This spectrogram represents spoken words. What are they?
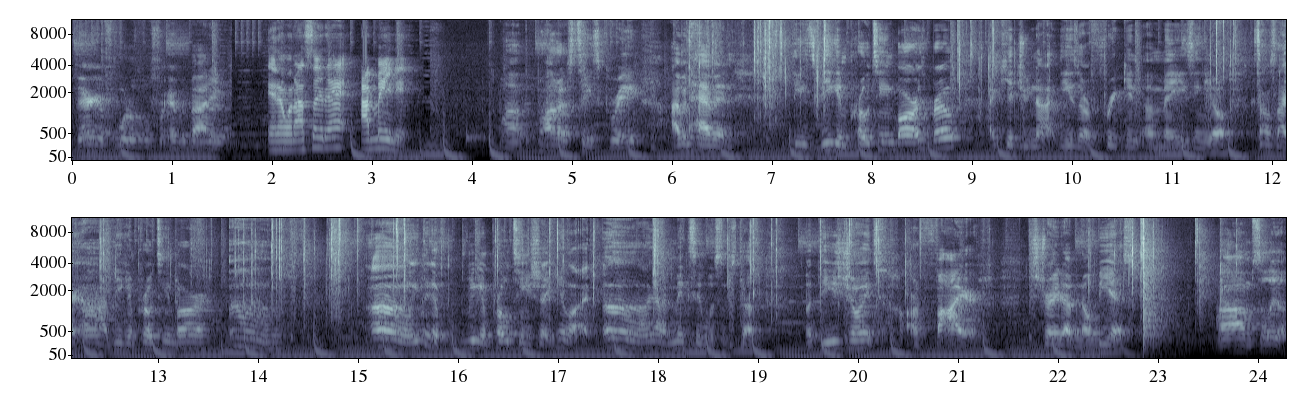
very affordable for everybody. And when I say that, I mean it. Uh, the products taste great. I've been having these vegan protein bars, bro. I kid you not. These are freaking amazing, yo. Cause I was like, ah, vegan protein bar. Oh, oh. You think of vegan protein shake, you're like, oh, I gotta mix it with some stuff. But these joints are fire. Straight up, no BS. Um, so yeah,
